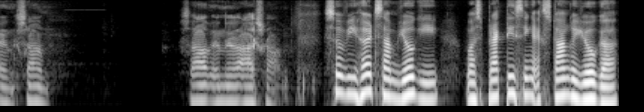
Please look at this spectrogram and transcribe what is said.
in some South Indian ashram. So we heard some yogi was practicing Ashtanga yoga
